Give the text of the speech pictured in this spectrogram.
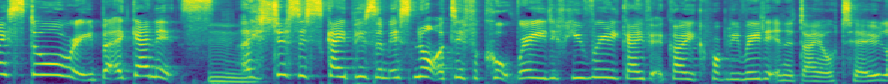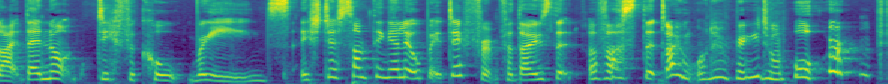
nice story, but again, it's Mm. it's just escapism. It's not a difficult read. If you really gave it a go, you could probably read it in a day or two. Like they're not difficult reads. It's just something a little bit different for those that of us that don't want to read War and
